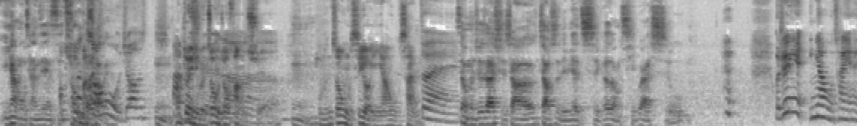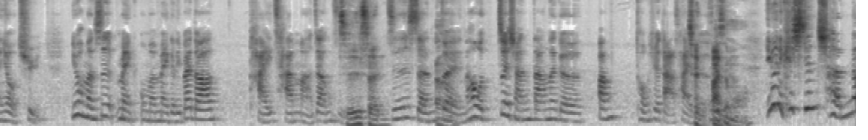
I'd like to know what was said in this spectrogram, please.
营养午餐这件事哦情，那充满了中午就嗯放哦对你们中午就放学了嗯。我们中午是有营养午餐。对，所以我们就在学校教室里面吃各种奇怪的食物。我觉得营营养午餐也很有趣，因为他们是每我们每个礼拜都要排餐嘛，这样子。值日生值日生嗯对，然后我最喜欢当那个帮同学打菜的为什么？因为你可以先盛呐、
